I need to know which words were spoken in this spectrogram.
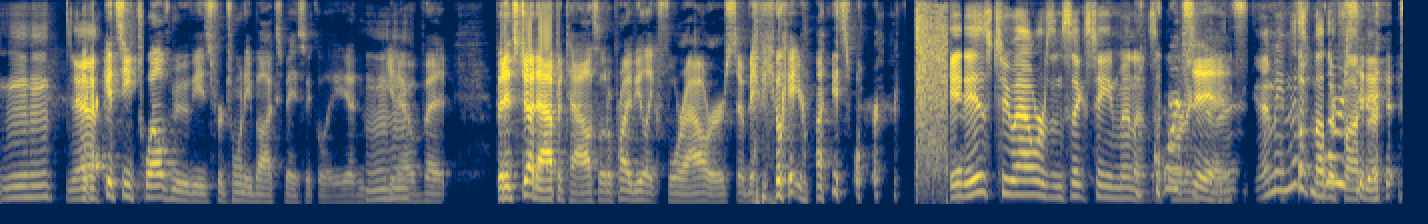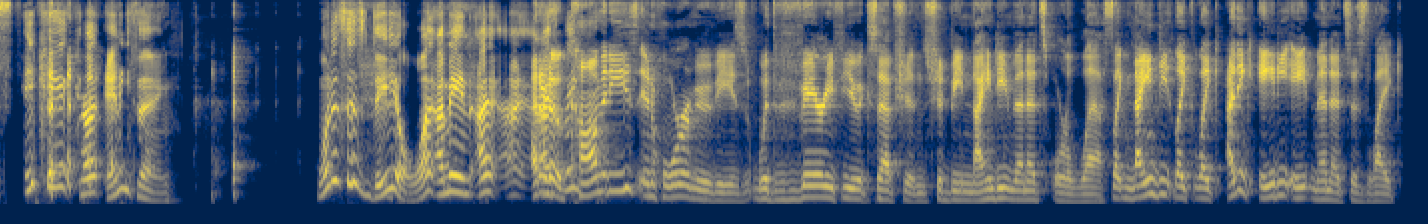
Mm-hmm. Yeah. Like I could see twelve movies for twenty bucks basically, and you Mhm. know, but. But it's Judd Apatow, so it'll probably be like four hours. So maybe you'll get your money's worth. It is two hours and sixteen minutes. Of course it is. I mean, this of course motherfucker. it is. He can't cut anything. What is his deal? What I mean, I I, I don't know. think- Comedies and horror movies, with very few exceptions, should be 90 minutes or less. Like 90, like like I think 88 minutes is like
